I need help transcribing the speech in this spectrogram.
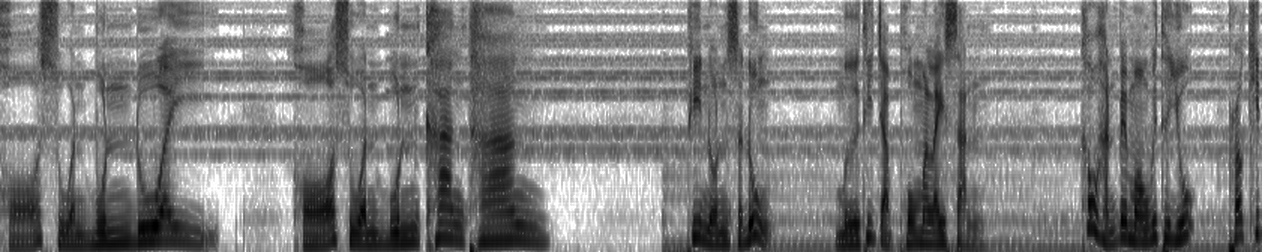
ขอส่วนบุญด้วย ขอส่วนบุญข้างทาง พี่นนท์สะดุ้ง มือที่จับพวงมาลัยสั่น เขาหันไปมองวิทยุ เพราะคิด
